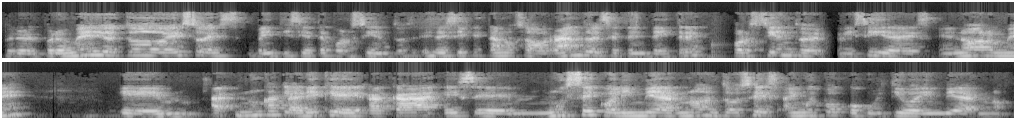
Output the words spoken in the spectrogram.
pero el promedio de todo eso es 27%, es decir, que estamos ahorrando el 73% de herbicida, es enorme. Eh, nunca aclaré que acá es eh, muy seco el invierno, entonces hay muy poco cultivo de invierno.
